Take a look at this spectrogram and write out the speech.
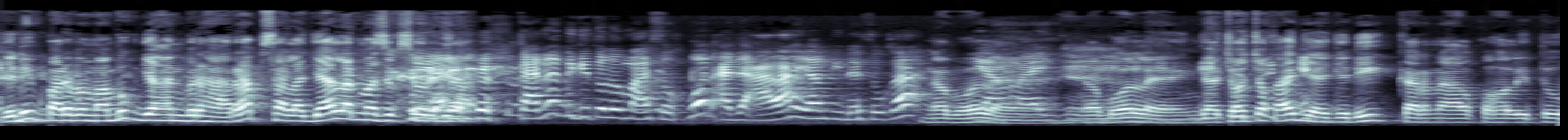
Jadi para pemabuk jangan berharap salah jalan masuk surga. karena begitu lu masuk pun ada Allah yang tidak suka Nggak boleh. yang najis. Nggak boleh. Nggak cocok aja. Jadi karena alkohol itu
